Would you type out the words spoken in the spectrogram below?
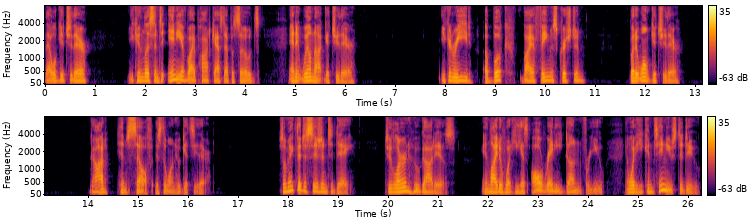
that will get you there. You can listen to any of my podcast episodes and it will not get you there. You can read a book by a famous Christian, but it won't get you there. God Himself is the one who gets you there. So make the decision today to learn who God is in light of what he has already done for you and what he continues to do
